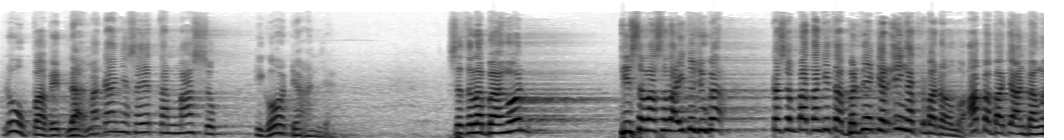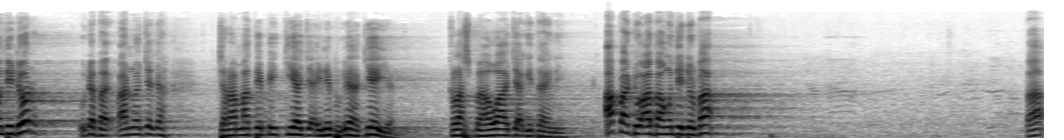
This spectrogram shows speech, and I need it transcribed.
Lupa beb. Nah, makanya setan masuk digoda anda. Setelah bangun, di sela-sela itu juga kesempatan kita berzikir ingat kepada Allah. Apa bacaan bangun tidur? Udah anu aja aja Ceramah TPQ aja ini ya, kiai ya. Kelas bawah aja kita ini. Apa doa bangun tidur, Pak? Pak.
